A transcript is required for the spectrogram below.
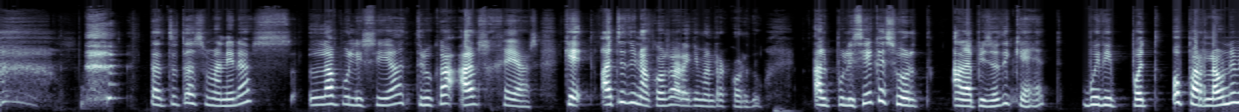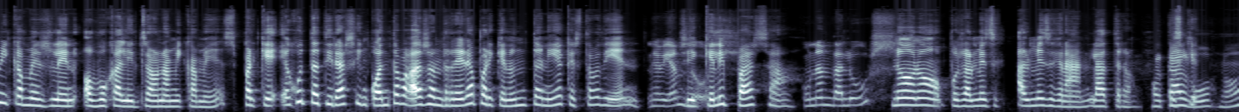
De totes maneres, la policia truca als GEAS, que haig de dir una cosa ara que me'n recordo. El policia que surt a l'episodi aquest, vull dir, pot o parlar una mica més lent o vocalitzar una mica més, perquè he hagut de tirar 50 vegades enrere perquè no entenia què estava dient. N'hi havia O sigui, dos. què li passa? Un andalús. No, no, doncs el més, el més gran, l'altre. El És que- calvo, no?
